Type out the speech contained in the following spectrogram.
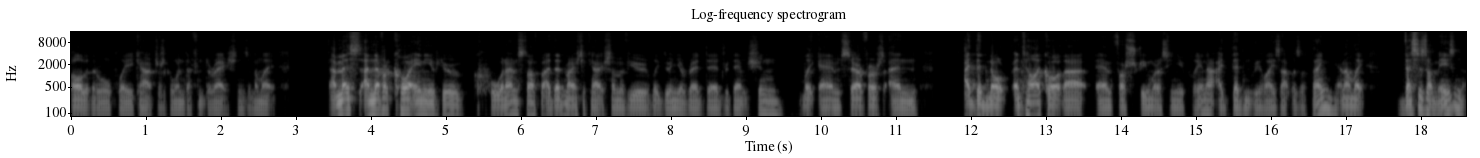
all about the role play. Characters go in different directions, and I'm like, I miss. I never caught any of your Conan stuff, but I did manage to catch some of you like doing your Red Dead Redemption like um servers and. I did not until I caught that um, first stream where I seen you playing that. I didn't realize that was a thing, and I'm like, "This is amazing."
